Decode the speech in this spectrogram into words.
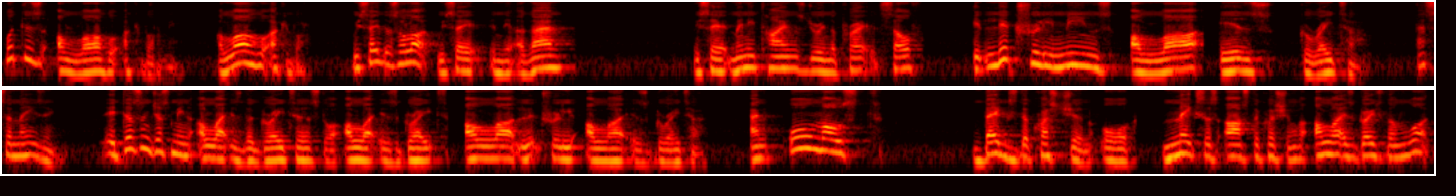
What does Allahu Akbar mean? Allahu Akbar. We say this a lot. We say it in the adhan. We say it many times during the prayer itself. It literally means Allah is greater. That's amazing. It doesn't just mean Allah is the greatest or Allah is great. Allah, literally Allah is greater. And almost begs the question or makes us ask the question, well, Allah is greater than what?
